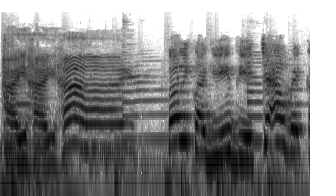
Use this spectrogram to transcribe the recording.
Hai, hai, hai. Balik lagi di CLBK,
